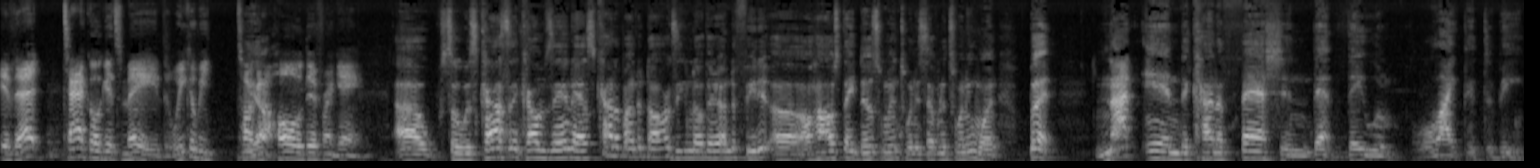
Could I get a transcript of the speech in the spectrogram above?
if that tackle gets made, we could be talking a whole different game. Uh, so Wisconsin comes in as kind of underdogs, even though they're undefeated. Uh, Ohio State does win 27 to 21, but not in the kind of fashion that they would like it to be.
